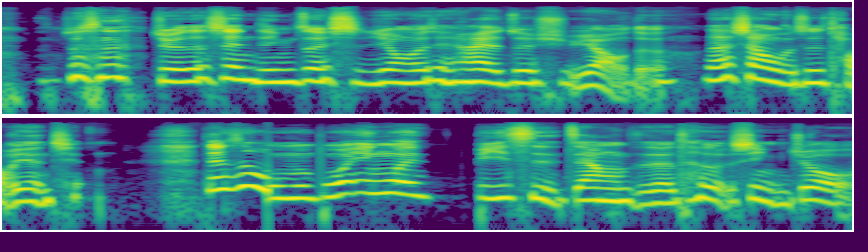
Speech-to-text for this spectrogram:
就是觉得现金最实用，而且他也最需要的。那像我是讨厌钱，但是我们不会因为彼此这样子的特性，就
